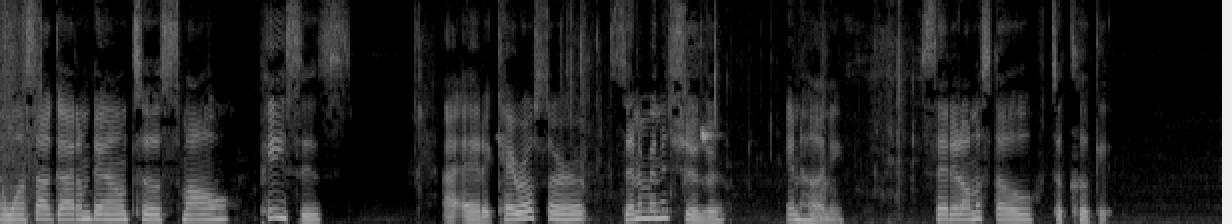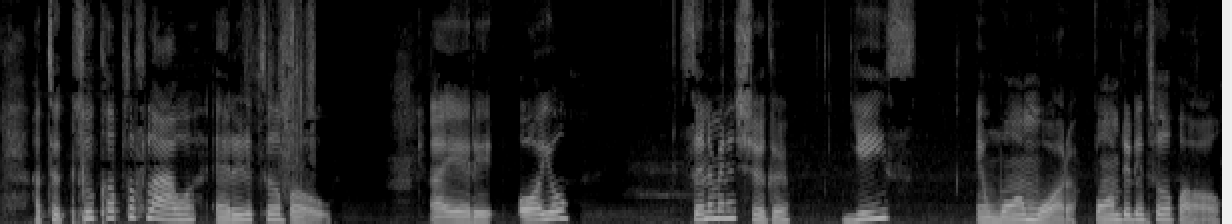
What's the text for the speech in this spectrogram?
And once I got them down to small pieces, I added Karo syrup, cinnamon and sugar, and honey. Set it on the stove to cook it. I took two cups of flour, added it to a bowl. I added oil, cinnamon and sugar, yeast, and warm water. Formed it into a ball.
